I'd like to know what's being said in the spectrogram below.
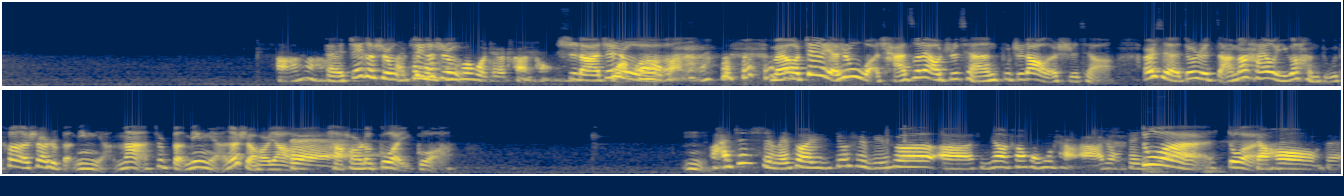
啊，哎，这个是这个是听说过这个传统。是的，这是我我没有，这个也是我查资料之前不知道的事情。而且就是咱们还有一个很独特的事儿是本命年嘛，就是本命年的时候要好好的过一过。嗯，还真是没错，就是比如说呃，什么要穿红裤衩啊这种这一对对，然后对，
